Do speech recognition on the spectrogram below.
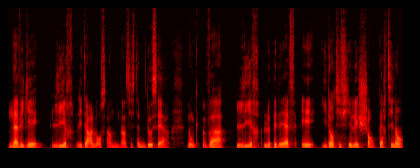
naviguer, lire littéralement, c'est un, un système d'OCR, donc va lire le PDF et identifier les champs pertinents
